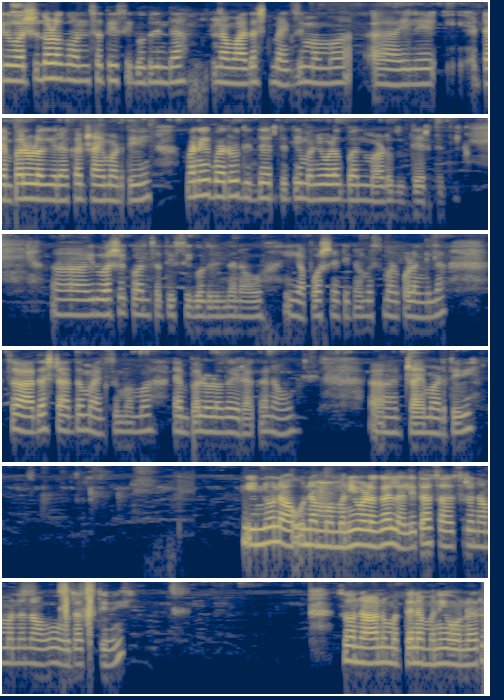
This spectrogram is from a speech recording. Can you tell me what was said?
ಇದು ವರ್ಷದೊಳಗೆ ಒಂದು ಸತಿ ಸಿಗೋದ್ರಿಂದ ನಾವು ಆದಷ್ಟು ಮ್ಯಾಕ್ಸಿಮಮ್ ಇಲ್ಲಿ ಟೆಂಪಲ್ ಒಳಗೆ ಇರೋಕೆ ಟ್ರೈ ಮಾಡ್ತೀವಿ. ಮನೆಗೆ ಬರೋದು ಇದ್ದೇ ಇರ್ತೈತಿ ಮನೆಯೊಳಗೆ ಬಂದ್ ಮಾಡೋದು ಇದ್ದೇ ಇರ್ತೈತಿ. ಇದು ವರ್ಷಕ್ಕೆ ಒಂದು ಸತಿ ಸಿಗೋದ್ರಿಂದ ನಾವು ಈ ಅಪರ್ಚುನಿಟಿನ ಮಿಸ್ ಮಾಡ್ಕೊಳಂಗಿಲ್ಲ. ಸೊ ಆದಷ್ಟು ಆದ ಮ್ಯಾಕ್ಸಿಮಮ್ ಟೆಂಪಲ್ ಒಳಗೆ ಇರೋಕೆ ನಾವು ಟ್ರೈ ಮಾಡ್ತೀವಿ. ಇನ್ನು ನಾವು ನಮ್ಮ ಮನೆಯೊಳಗೆ ಲಲಿತಾ ಸಹಸ್ರನಾಮನ ನಾವು ಓದಾಕತ್ತೀವಿ ಸೊ ನಾನು ಮತ್ತೆ ನಮ್ಮ ಮನೆ ಓನರ್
